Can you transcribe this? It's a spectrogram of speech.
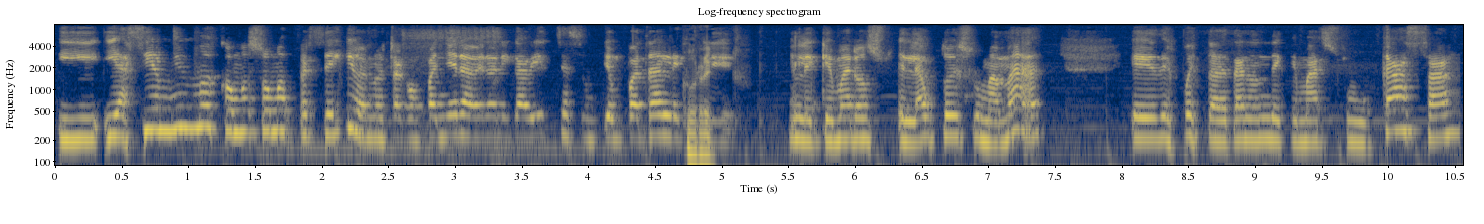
Y, y así mismo es como somos perseguidos. Nuestra compañera Verónica Vich hace un tiempo atrás le, le, quemaron el auto de su mamá, eh, después trataron de quemar su casa,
